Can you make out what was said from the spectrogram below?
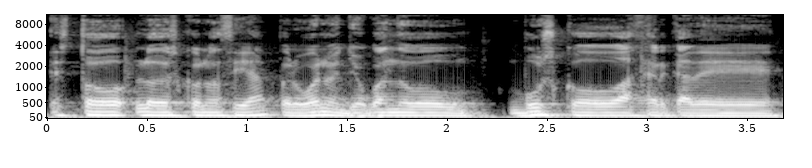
esto lo desconocía, pero bueno, yo cuando busco acerca de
